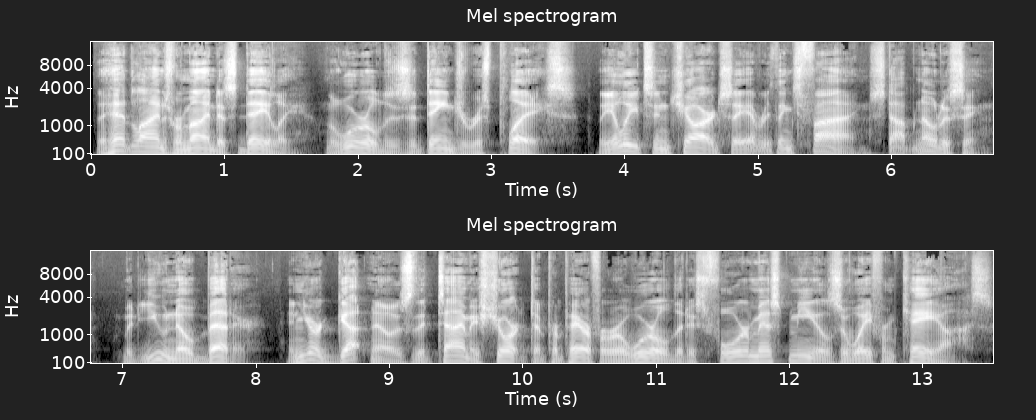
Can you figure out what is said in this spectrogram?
The headlines remind us daily the world is a dangerous place. The elites in charge say everything's fine, stop noticing. But you know better. And your gut knows that time is short to prepare for a world that is four missed meals away from chaos.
